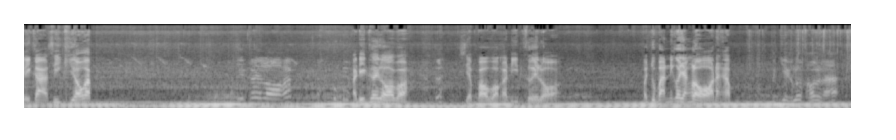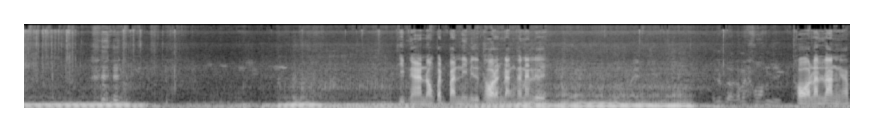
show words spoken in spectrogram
เดก้าสีเขียวครับทีมเคยรอครับอดีตเคยรอป่ะเสียเปาบอกอดีตเคยรอ ปัจจุบันนี้ก็ยังรอนะครับ ตะเกียกับรถเขาเลยนะทีมงานน้องปันปันนี่มีแต่ท่อดัง ๆ ทั้งนั้นเลยไอ้ตำรวจก็มาค้อมอีกท่อลั่นๆครับ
